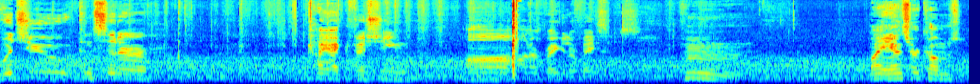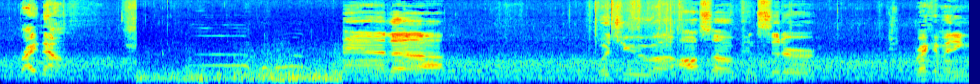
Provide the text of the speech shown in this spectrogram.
Would you consider kayak fishing uh, on a regular basis? Hmm. My answer comes right now. And uh, would you uh, also consider recommending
